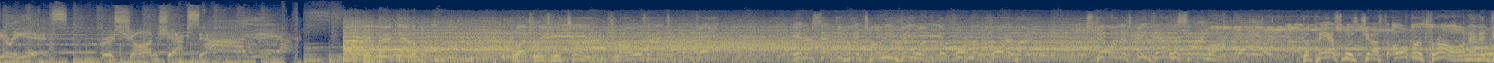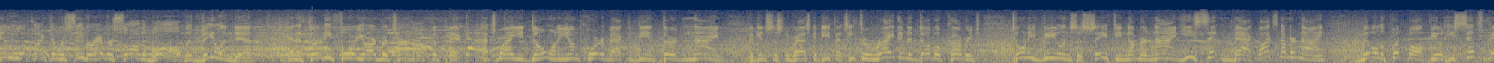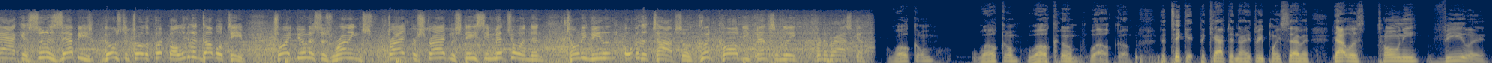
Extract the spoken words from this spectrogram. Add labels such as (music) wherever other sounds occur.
Here he is, Vershawn Jackson. They back out of it. Lethbridge with time. Throws, and it's picked up. Intercepted by Tony Veland, the former quarterback. Still on his feet down the sideline. The pass was just overthrown, and it didn't look like the receiver ever saw the ball, but Veland did, and a 34-yard return off the pick. That's why you don't want a young quarterback to be in third and nine against this Nebraska defense. He threw right into double coverage. Tony Veland's a safety, number nine. He's sitting back. Watch number nine, middle of the football field. He sits back as soon as Zebby goes to throw the football. Look at the double team. Troy Dumas is running stride for stride with Stacy Mitchell, and then Tony Veland over the top. So good call defensively for Nebraska. Welcome, welcome, welcome, welcome. The ticket, the captain, 93.7. That was Tony Veland,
